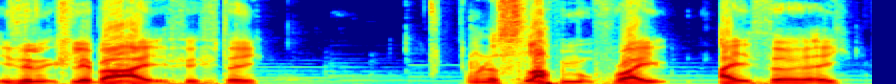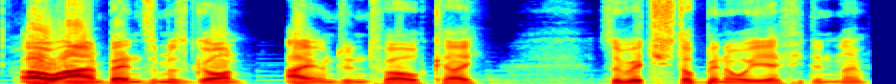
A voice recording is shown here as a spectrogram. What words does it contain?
He's literally about 850. I'm going to slap him up for 8, 830. Oh, and Benzema's gone. 812k. So richest I've been all year if you didn't know.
